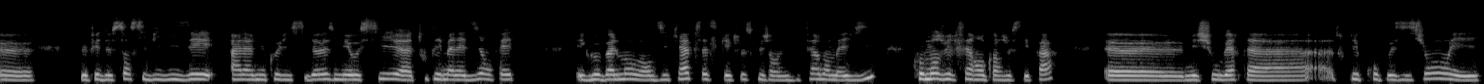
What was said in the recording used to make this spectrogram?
euh, le fait de sensibiliser à la mucoviscidose, mais aussi à toutes les maladies en fait, et globalement au handicap. Ça, c'est quelque chose que j'ai envie de faire dans ma vie. Comment je vais le faire encore, je ne sais pas. Euh, mais je suis ouverte à, toutes les propositions et,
